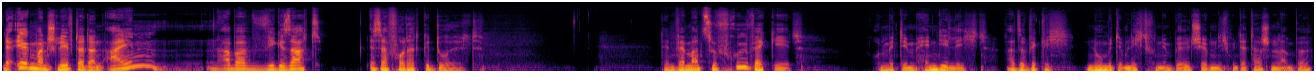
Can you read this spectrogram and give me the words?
Ja, irgendwann schläft er dann ein, aber wie gesagt, es erfordert Geduld. Denn wenn man zu früh weggeht und mit dem Handylicht, also wirklich nur mit dem Licht von dem Bildschirm, nicht mit der Taschenlampe,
